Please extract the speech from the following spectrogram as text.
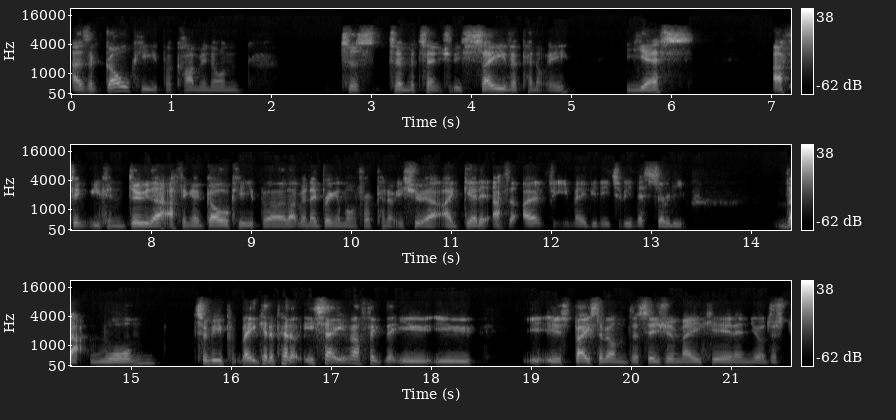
as a goalkeeper coming on, to to potentially save a penalty, yes, I think you can do that. I think a goalkeeper, like when they bring him on for a penalty shootout, I get it. I, I don't think you maybe need to be necessarily that warm to be making a penalty save. I think that you you it's based on decision making and you're just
